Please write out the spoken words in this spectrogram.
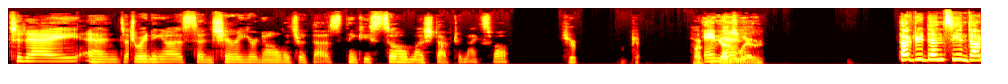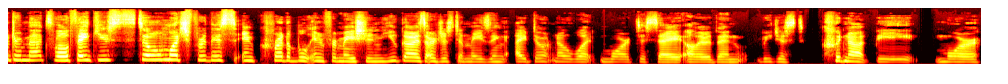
today and joining us and sharing your knowledge with us. Thank you so much, Dr. Maxwell. Sure. Okay. Talk Amen. to you guys later. Dr. Dempsey and Dr. Maxwell, thank you so much for this incredible information. You guys are just amazing. I don't know what more to say other than we just could not be more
